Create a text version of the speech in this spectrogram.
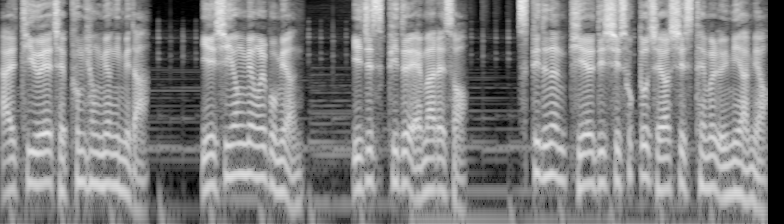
RTU의 제품 혁명입니다. 예시 혁명을 보면 이지스피드 MR에서 스피드는 BLDC 속도 제어 시스템을 의미하며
